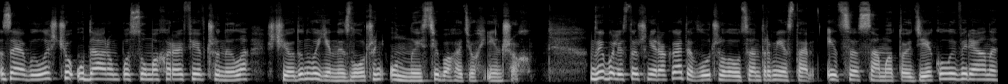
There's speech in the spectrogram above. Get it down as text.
заявила, що ударом по сумах Ерефія вчинила ще один воєнний злочин у низці багатьох інших. Дві балістичні ракети влучили у центр міста, і це саме тоді, коли віряни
